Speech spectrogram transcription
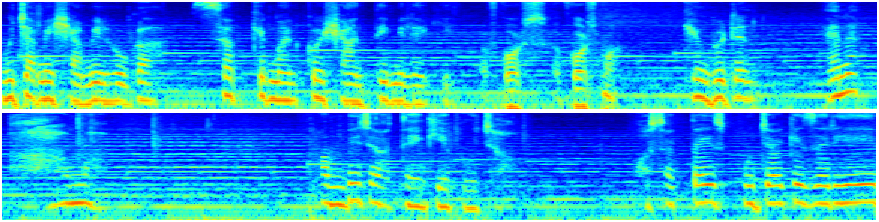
पूजा में शामिल होगा। सबके मन को शांति मिलेगी। ऑफ़ कोर्स ऑफ़ कोर्स माँ। क्यों गुडन है ना? हाँ माँ। हम भी चाहते हैं कि ये पूजा हो। सकता है इस पूजा के ज़रिए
